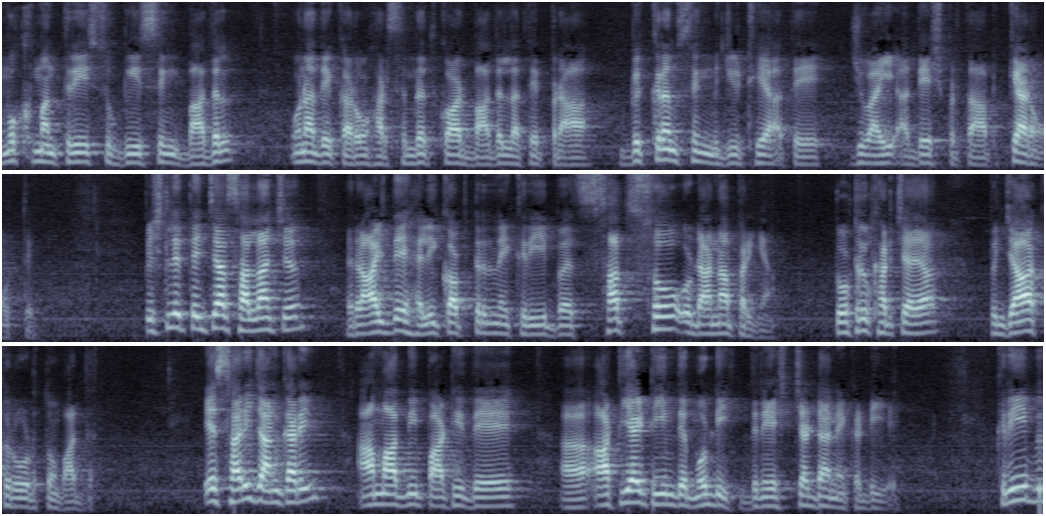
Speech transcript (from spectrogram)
ਮੁੱਖ ਮੰਤਰੀ ਸੁਖਬੀਰ ਸਿੰਘ ਬਾਦਲ ਉਹਨਾਂ ਦੇ ਘਰੋਂ ਹਰਸਿਮਰਤ ਕੌਰ ਬਾਦਲ ਅਤੇ ਭਰਾ ਵਿਕਰਮ ਸਿੰਘ ਮਜੀਠੀਆ ਅਤੇ ਜਵਾਈ ਆਦੇਸ਼ ਪ੍ਰਤਾਪ ਕਿਆਰੋਂ ਉੱਤੇ। ਪਿਛਲੇ 3-4 ਸਾਲਾਂ 'ਚ ਰਾਜ ਦੇ ਹੈਲੀਕਾਪਟਰ ਨੇ ਕਰੀਬ 700 ਉਡਾਨਾਂ ਭਰੀਆਂ। ਟੋਟਲ ਖਰਚ ਆ 50 ਕਰੋੜ ਤੋਂ ਵੱਧ। ਇਹ ਸਾਰੀ ਜਾਣਕਾਰੀ ਆਮ ਆਦਮੀ ਪਾਰਟੀ ਦੇ ਆਰਟੀਆਈ ਟੀਮ ਦੇ ਮੋਢੀ ਦਿਨੇਸ਼ ਚੱਡਾ ਨੇ ਕੱਢੀ ਹੈ ਕਰੀਬ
